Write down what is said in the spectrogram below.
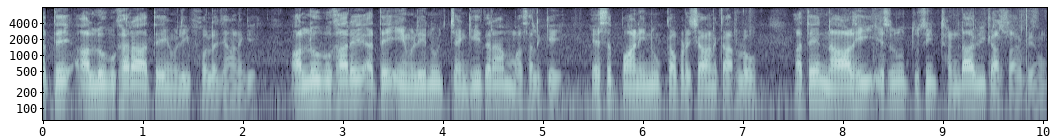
ਅਤੇ ਆਲੂ ਬੁਖਾਰਾ ਅਤੇ ਇਮਲੀ ਫੁੱਲ ਜਾਣਗੇ। ਆਲੂ ਬੁਖਾਰੇ ਅਤੇ ਇਮਲੀ ਨੂੰ ਚੰਗੀ ਤਰ੍ਹਾਂ ਮਸਲ ਕੇ ਇਸ ਪਾਣੀ ਨੂੰ ਕਪੜ ਕਰ ਲਓ ਅਤੇ ਨਾਲ ਹੀ ਇਸ ਨੂੰ ਤੁਸੀਂ ਠੰਡਾ ਵੀ ਕਰ ਸਕਦੇ ਹੋ।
